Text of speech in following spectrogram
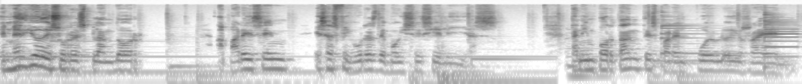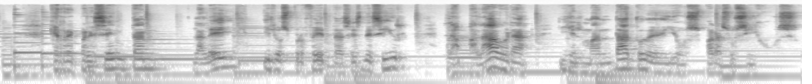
En medio de su resplandor aparecen esas figuras de Moisés y Elías, tan importantes para el pueblo de Israel, que representan la ley y los profetas, es decir, la palabra y el mandato de Dios para sus hijos.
